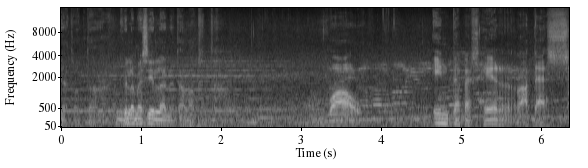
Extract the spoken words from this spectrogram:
Ja tota, mm. kyllä me sillä nyt aloitetaan. Wow. Entäpäs herra tässä?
